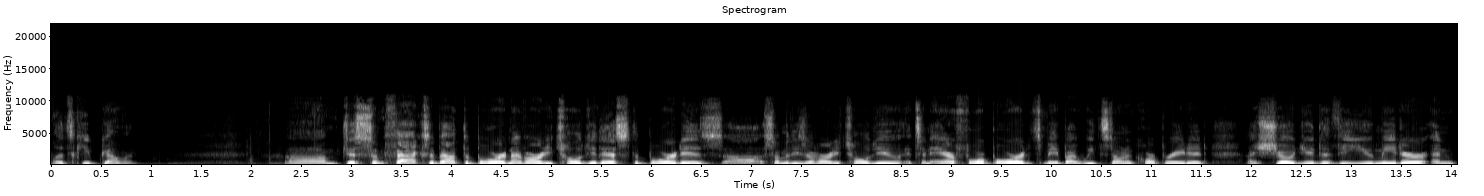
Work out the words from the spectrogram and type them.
Let's keep going. Um, just some facts about the board, and I've already told you this. The board is, uh, some of these I've already told you. It's an Air 4 board. It's made by Wheatstone Incorporated. I showed you the VU meter and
